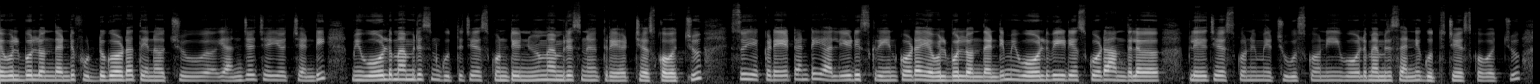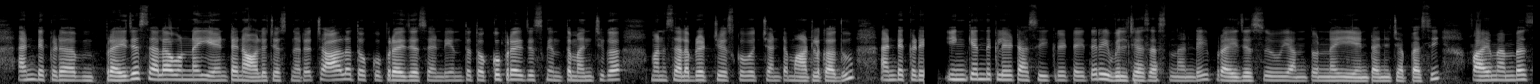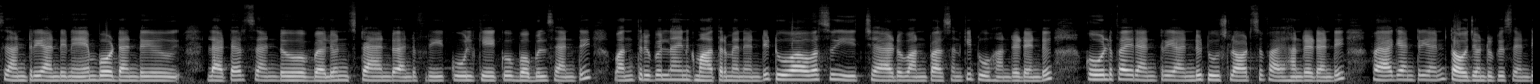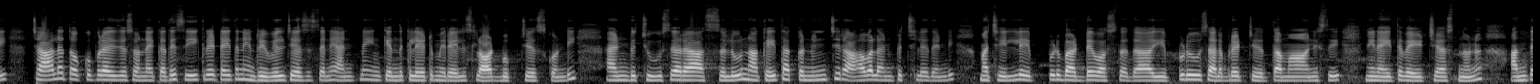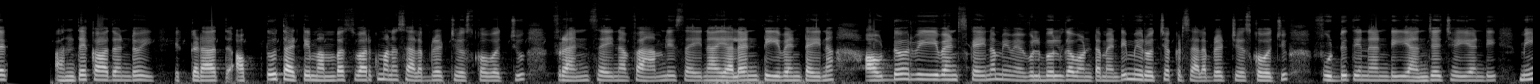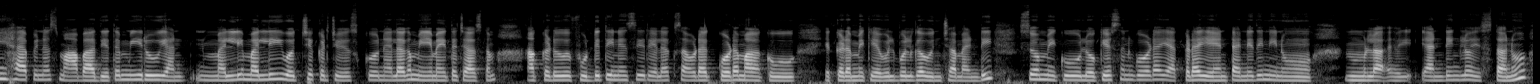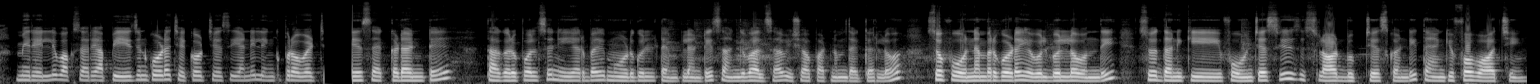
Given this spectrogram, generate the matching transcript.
అవైలబుల్ ఉందండి. ఫుడ్ కూడా తినొచ్చు ఎంజాయ్ చేయొచ్చు అండి మీ ఓల్డ్ మెమరీస్ని గుర్తు చేసుకుంటే న్యూ మెమరీస్ని క్రియేట్ చేసుకోవచ్చు. సో ఇక్కడ ఏంటంటే ఎల్ఈడి స్క్రీన్ కూడా అవైలబుల్ ఉందండి. మీ ఓల్డ్ వీడియోస్ కూడా అందులో ప్లే చేసుకొని మీరు చూసుకొని ఓల్డ్ మెమరీస్ అన్నీ గుర్తు చేసుకోవచ్చు. అండ్ ఇక్కడ ప్రైజెస్ ఎలా ఉన్నాయి? ఏంటని ఆలోచిస్తున్నారా. చాలా తక్కువ ప్రైజెస్ అండి. ఇంత తక్కువ ప్రైజెస్కి ఇంత మంచిగా మనం సెలబ్రేట్ చేసుకోవచ్చు అంటే మాటలు కాదు. అండ్ ఇక్కడ ఇంకెందుకు లేట్? ఆ సీక్రెట్ అయితే రివీల్ చేసేస్తుందండి. ప్రైజెస్ ఎంత ఉన్నాయి ఏంటని చెప్పేసి. Five members entry and name board and letters and balloon stand and free cool cake bubbles entry one triple నైన్కి మాత్రమేనండి. Two hours each add one పర్సన్కి two hundred and cold fire entry and two slots five hundred అండి fog entry and thousand rupees అండి. చాలా తక్కువ prices ఉన్నాయి కదా. Secret అయితే నేను రివీల్ చేసేసాను. వెంటనే ఇంకెందుకు లేటు? మీరు వెళ్ళి స్లాట్ బుక్ చేసుకోండి. అండ్ చూసారా అస్సలు నాకైతే అక్కడ నుంచి రా రావాలనిపించలేదండి మా చెల్లి ఎప్పుడు బర్త్డే వస్తుందా ఎప్పుడు సెలబ్రేట్ చేద్దామా అనేసి నేనైతే వెయిట్ చేస్తున్నాను. అంతే అంతేకాదండి ఇక్కడ అప్ టు థర్టీ మెంబర్స్ వరకు మనం సెలబ్రేట్ చేసుకోవచ్చు. ఫ్రెండ్స్ అయినా ఫ్యామిలీస్ అయినా ఎలాంటి ఈవెంట్ అయినా అవుట్డోర్ ఈవెంట్స్కి అయినా మేము అవైలబుల్గా ఉంటామండి. మీరు వచ్చి అక్కడ సెలబ్రేట్ చేసుకోవచ్చు. ఫుడ్ తినండి ఎంజాయ్ చేయండి. మీ హ్యాపీనెస్ మా బాధ్యత. మీరు మళ్ళీ మళ్ళీ వచ్చి ఇక్కడ చేసుకునేలాగా మేమైతే చేస్తాం. అక్కడ ఫుడ్ తినేసి రిలాక్స్ అవ్వడానికి కూడా మాకు ఇక్కడ మీకు అవైలబుల్గా ఉంచామండి. సో మీకు లొకేషన్ కూడా ఎక్కడ ఏంటనేది నేను ఎండింగ్లో ఇస్తాను. ఇస్తాను మీరు వెళ్ళి ఒకసారి ఆ పేజ్ని కూడా చెక్అవుట్ చేసేయండి. లింక్ ప్రొవైడ్ ప్లేస్ ఎక్కడంటే Tagarapuvalasa near by Mudugul temple అండి. సంగివాల్స విశాఖపట్నం దగ్గరలో. సో ఫోన్ నెంబర్ కూడా అవైలబుల్లో ఉంది. సో దానికి ఫోన్ చేసి స్లాట్ బుక్ చేసుకోండి. Thank you for watching.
